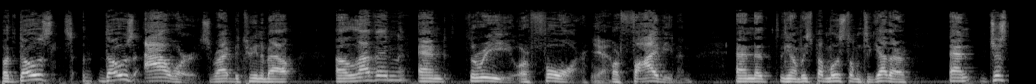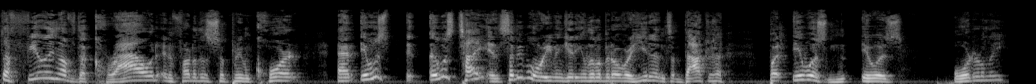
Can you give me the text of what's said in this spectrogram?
But those, those hours, right, between about 11 and 3 or 4 Yeah. or 5 even, and that you know we spent most of them together. And just the feeling of the crowd in front of the supreme court and it was it, it was tight. And some people were even getting a little bit overheated and some doctors but it was it was orderly.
